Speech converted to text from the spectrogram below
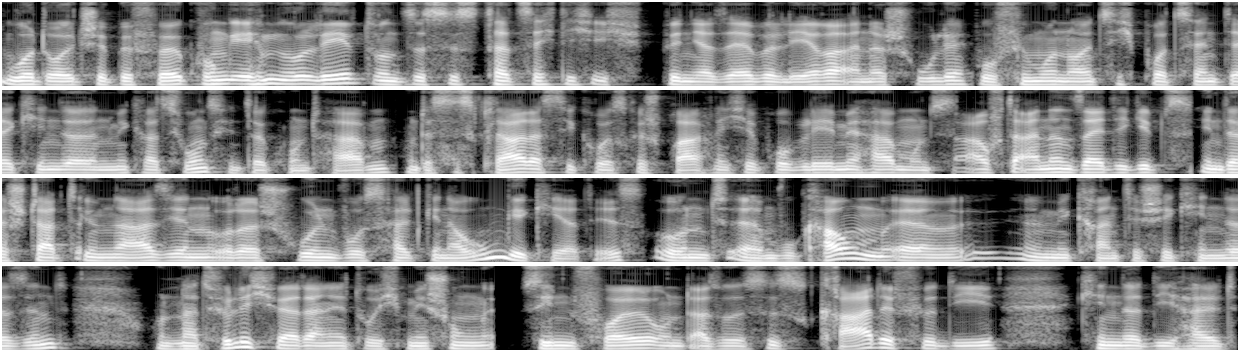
urdeutsche Bevölkerung eben nur lebt. Und es ist tatsächlich, ich bin ja selber Lehrer einer Schule, wo 95 Prozent der Kinder einen Migrationshintergrund haben. Und es ist klar, dass die größere sprachliche Probleme haben. Und auf der anderen Seite gibt es in der Stadt Gymnasien oder Schulen, wo es halt genau umgekehrt ist und ähm, wo kaum äh, migrantische Kinder sind. Und natürlich wäre da eine Durchmischung sinnvoll. Und also es ist gerade für die Kinder, die halt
